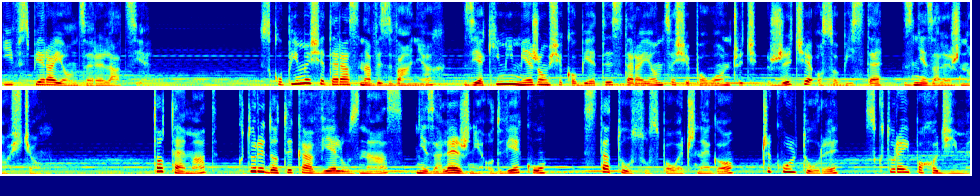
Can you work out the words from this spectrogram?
i wspierające relacje. Skupimy się teraz na wyzwaniach, z jakimi mierzą się kobiety starające się połączyć życie osobiste z niezależnością. To temat, który dotyka wielu z nas, niezależnie od wieku, statusu społecznego czy kultury, z której pochodzimy.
